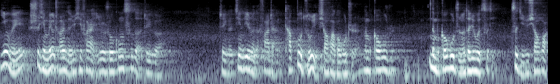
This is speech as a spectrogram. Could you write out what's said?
因为事情没有朝着你的预期发展，也就是说公司的这个这个净利润的发展，它不足以消化高估值。那么高估值，那么高估值呢，它就会自己自己去消化。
